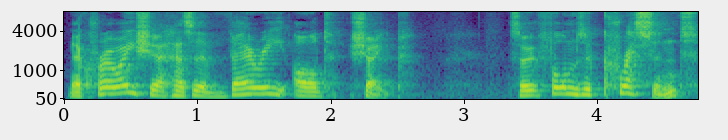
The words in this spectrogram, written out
Now, Croatia has a very odd shape. So it forms a crescent,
